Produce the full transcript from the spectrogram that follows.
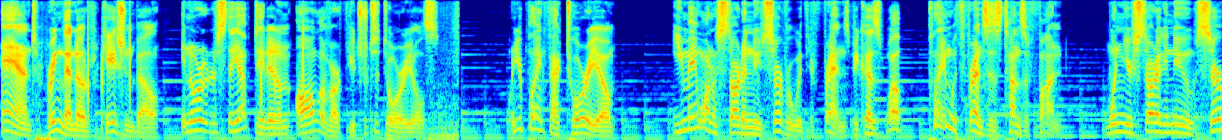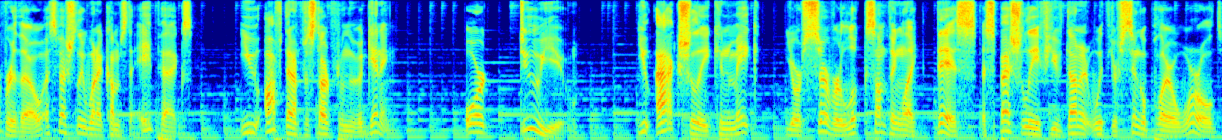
and ring that notification bell in order to stay updated on all of our future tutorials. When you're playing Factorio, you may want to start a new server with your friends because, well, playing with friends is tons of fun. When you're starting a new server though, especially when it comes to Apex, you often have to start from the beginning. Or do you? You actually can make your server look something like this, especially if you've done it with your single player world,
